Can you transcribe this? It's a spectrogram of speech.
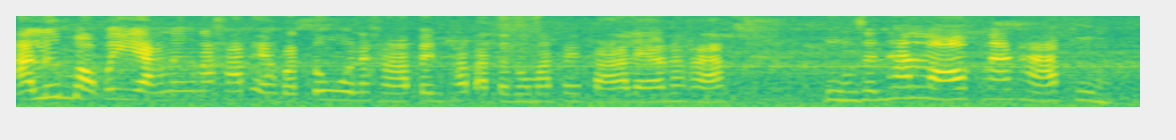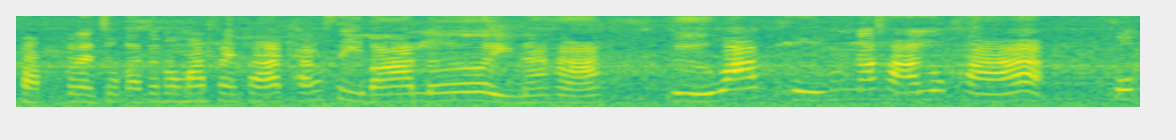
อะลืมบอกไปอีกอย่างหนึ่งนะคะ แผงประตูนะคะ เป็นพับอัตโนมัติไฟฟ้าแล้วนะคะ ปุ่มเซ็นทรัลล็อกนะคะ ปุ่มปรับกระจกอัตโนมัติไฟฟ้าทั้ง 4 บานเลยนะคะ ถือว่าคุ้มนะคะ ลูกค้าคุ้ม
